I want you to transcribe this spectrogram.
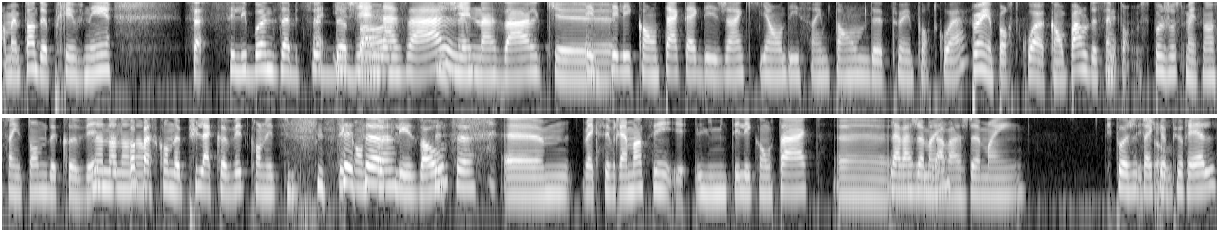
en même temps de prévenir, c'est les bonnes habitudes Ouais, de hygiène base. nasale. Hygiène nasale que... Éviter les contacts avec des gens qui ont des symptômes de peu importe quoi. peu importe quoi. Quand on parle de symptômes, c'est pas juste maintenant symptômes de COVID. Non, non, c'est pas non. parce qu'on n'a plus la COVID qu'on est immunisé C'est contre ça. toutes les C'est autres. ça. Euh, c'est vraiment, limiter les contacts. euh, Lavage de main. Lavage de main. Puis pas juste avec le purel.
